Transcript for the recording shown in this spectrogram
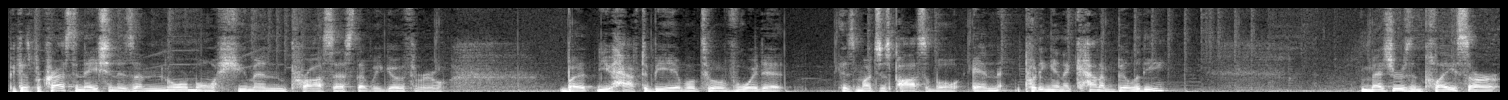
Because procrastination is a normal human process that we go through, but you have to be able to avoid it as much as possible. And putting in accountability measures in place are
